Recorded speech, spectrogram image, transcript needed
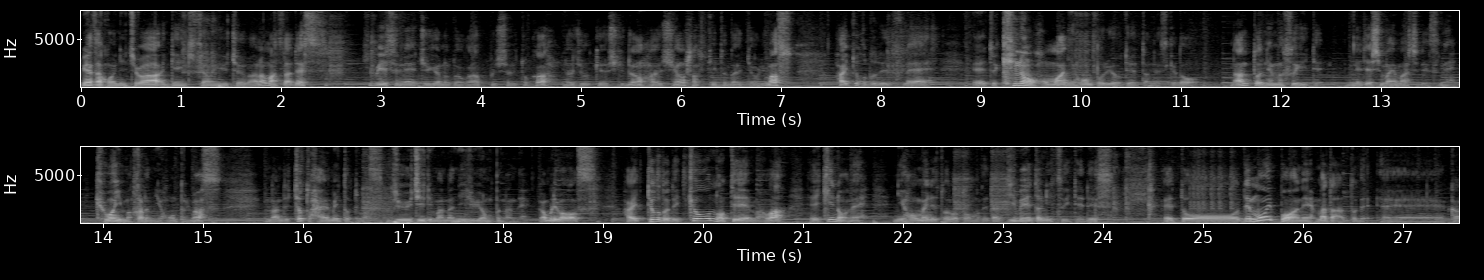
皆さんこんにちは。元気教 YouTuber の松田です。日々ですね授業の動画アップしたりとかラジオ形式での配信をさせていただいております。はいということでですねえっ、ー、と昨日ほんまは2本撮る予定だったんですけどなんと眠すぎて寝てしまいましてですね今日は今から2本撮りますなんでちょっと早めに撮ってます11時まだ24分なんで頑張りますはいということで今日のテーマは、えー、昨日ね2本目で撮ろうと思ってたディベートについてですえっ、ー、とでもう1本はねまた後で、えー考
